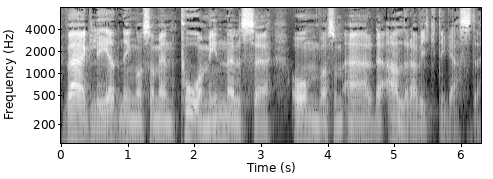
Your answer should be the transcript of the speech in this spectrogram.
vägledning och som en påminnelse om vad som är det allra viktigaste.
